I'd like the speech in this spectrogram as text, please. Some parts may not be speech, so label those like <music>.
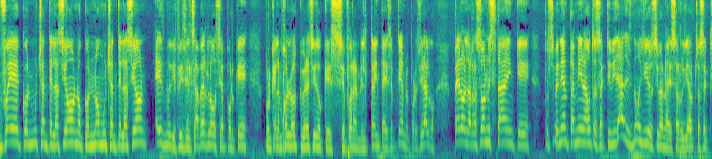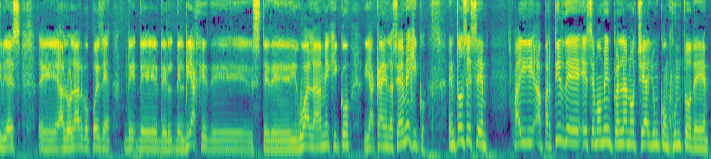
fue con mucha antelación o con no mucha antelación, es muy difícil saberlo, o sea, ¿por qué? Porque a lo mejor lo que hubiera sido que se fueran el 30 de septiembre, por decir algo. Pero la razón está en que pues venían también a otras actividades, ¿no? Ellos iban a desarrollar otras actividades eh, a lo largo, pues, de, de, de, del, del viaje de, este, de Iguala a México y acá en la Ciudad de México. Entonces, eh, Hay, a partir de ese momento en la noche hay un conjunto de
